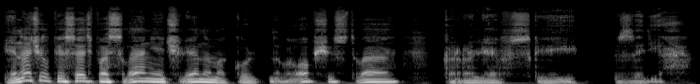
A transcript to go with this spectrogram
и начал писать послание членам оккультного общества «Королевский зодиак».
